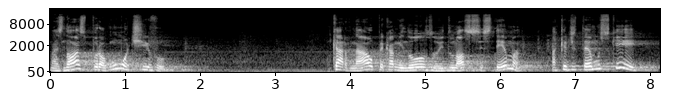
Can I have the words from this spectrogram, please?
Mas nós, por algum motivo carnal, pecaminoso e do nosso sistema, acreditamos que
